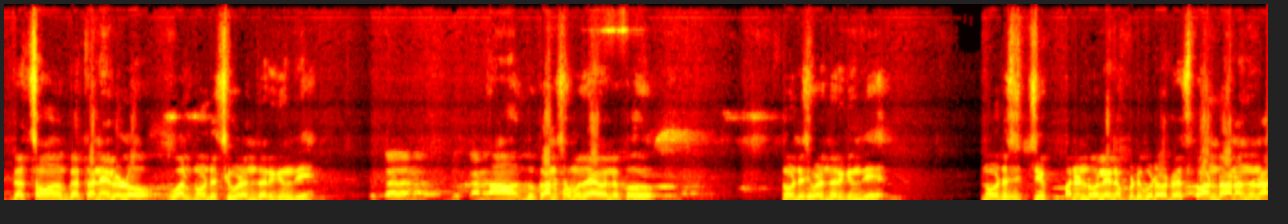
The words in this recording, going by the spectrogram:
గత గత నెలలో వాళ్ళు నోటీస్ ఇవ్వడం జరిగింది. దుకాణ సముదాయ వాళ్ళకు నోటీస్ ఇవ్వడం జరిగింది. నోటీస్ ఇచ్చి పన్నెండు రోజులు అయినప్పటికీ కూడా రెస్పాండ్ రానందున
